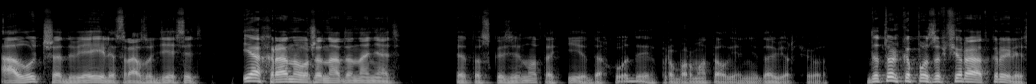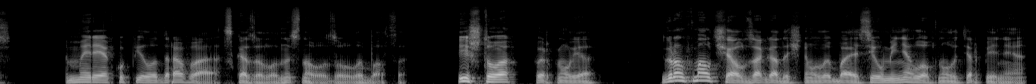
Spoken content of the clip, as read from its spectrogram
«А лучше две или сразу десять, и охрану уже надо нанять». «Это с казино такие доходы?» — пробормотал я недоверчиво. «Да только позавчера открылись». «Мэрия купила дрова», — сказал он и снова заулыбался. «И что?» — фыркнул я. Гронк молчал, загадочно улыбаясь, и у меня лопнуло терпение.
